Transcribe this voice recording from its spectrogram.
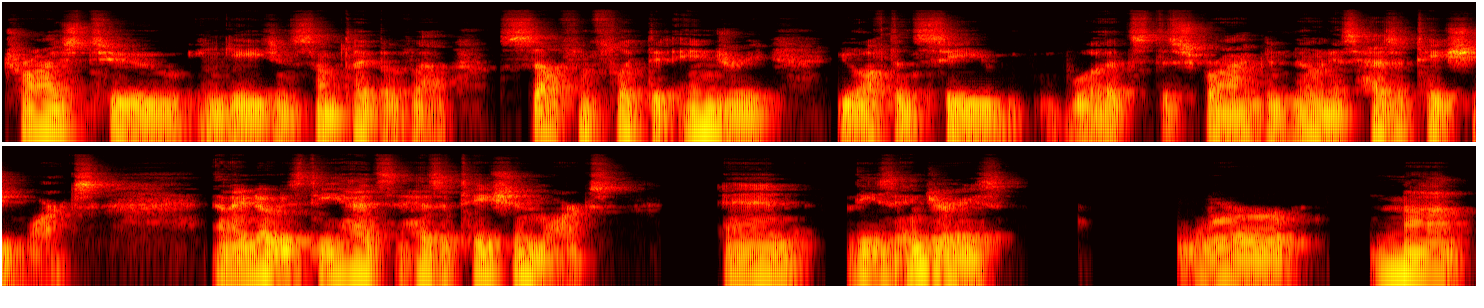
tries to engage in some type of a self inflicted injury, you often see what's described and known as hesitation marks. And I noticed he had hesitation marks, and these injuries were not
